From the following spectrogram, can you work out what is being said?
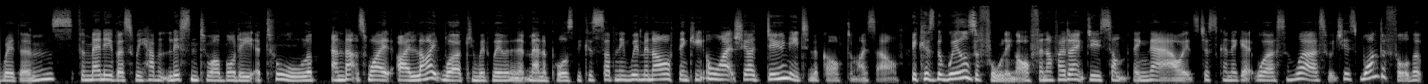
rhythms. For many of us, we haven't listened to our body at all. And that's why I like working with women at menopause because suddenly women are thinking, oh, actually, I do need to look after myself because the wheels are falling off. And if I don't do something now, it's just going to get worse and worse, which is wonderful that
